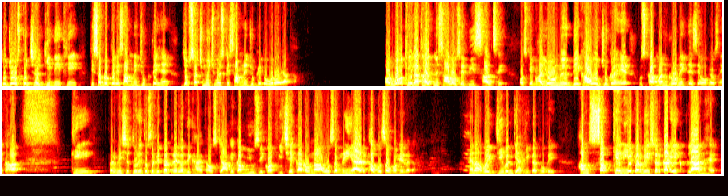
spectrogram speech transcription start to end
तो जो उसको झलकी दी थी कि सब लोग तेरे सामने झुकते हैं, जब सचमुच में उसके सामने झुके तो वो रोया था। और वो अकेला था इतने सालों से, बीस साल से। और उसके भाइयों ने देखा, वो झुक रहे, उसका मन रोने जैसे हो गया। उसने कहा कि परमेश्वर, तूने तो सिर्फ़ इतना ट्रेलर दिखाया था, उसके आगे का म्यूज़िक और पीछे का रोना, वो सब नहीं ऐड था, वो सब होने लगा। है ना? वो एक जीवन की हकीकत हो गई। हम सबके लिए परमेश्वर का एक प्लान है।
